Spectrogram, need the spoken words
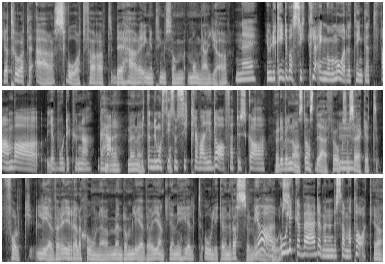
jag tror att det är svårt för att det här är ingenting som många gör. nej. Ja, men du kan ju inte bara cykla en gång om året och tänka att fan vad jag borde kunna det här. Nej, nej, nej. Utan du måste liksom cykla varje dag för att du ska... Ja, det är väl någonstans därför också Mm. säkert folk lever i relationer men de lever egentligen i helt olika universum Ja, inombords. olika världar men under samma tak. Ja,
